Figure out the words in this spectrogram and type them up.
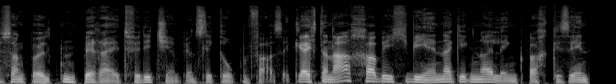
St. Pölten bereit für die Champions League Gruppenphase. Gleich danach habe ich Vienna gegen Neulenkbach gesehen.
